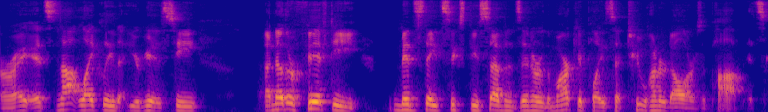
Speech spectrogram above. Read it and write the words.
all right? It's not likely that you're going to see another 50 Mint-State 67s enter the marketplace at $200 a pop. It's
